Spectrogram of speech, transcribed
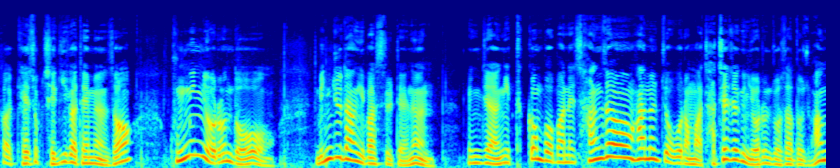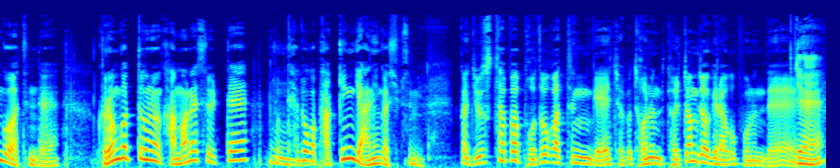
가 계속 제기가 되면서 국민 여론도 민주당이 봤을 때는 굉장히 특검 법안에 찬성하는 쪽으로 아마 자체적인 여론조사도 좀 한 것 같은데 그런 것들을 감안했을 때좀 음. 태도가 바뀐 게 아닌가 싶습니다. 그러니까 뉴스타파 보도 같은 게 저는 결정적이라고 보는데 예.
